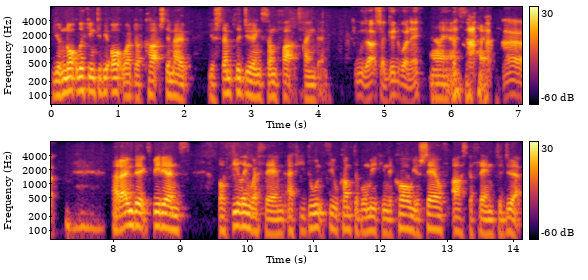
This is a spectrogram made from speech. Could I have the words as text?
You're not looking to be awkward or catch them out. You're simply doing some fact finding. Oh, that's a good one, eh? Oh, yes. Around the experience of dealing with them, if you don't feel comfortable making the call yourself, ask a friend to do it.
